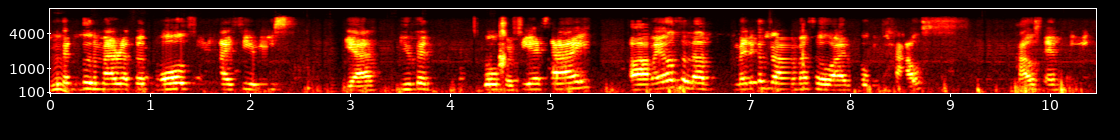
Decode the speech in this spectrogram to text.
you Mm. can do the marathon all CSI series, yeah, you can go for CSI. Um, I also love medical drama, so I'll go with House, House MD.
